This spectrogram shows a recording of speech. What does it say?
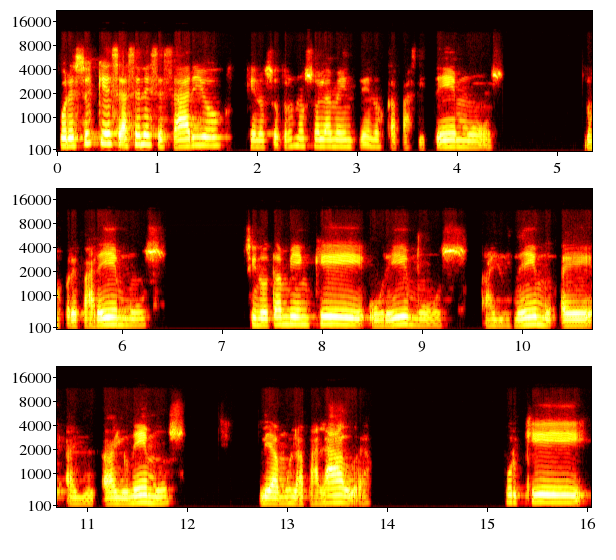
Por eso es que se hace necesario que nosotros no solamente nos capacitemos, nos preparemos, sino también que oremos, ayunemos, eh, ayunemos, leamos la palabra, porque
